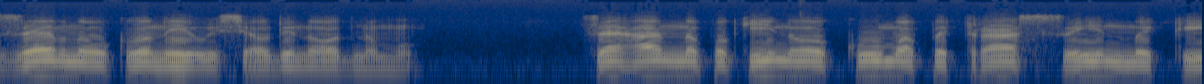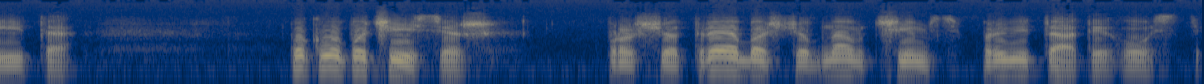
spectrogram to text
земно уклонилися один одному. Це Ганно покійного кума Петра, син Микита. Поклопочися ж, про що треба, щоб нам чимсь привітати гостя.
